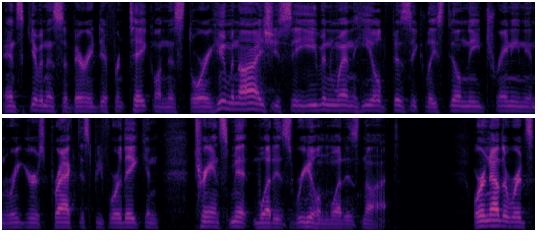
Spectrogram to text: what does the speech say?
and it's given us a very different take on this story. Human eyes, you see, even when healed physically, still need training and rigorous practice before they can transmit what is real and what is not. Or, in other words,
